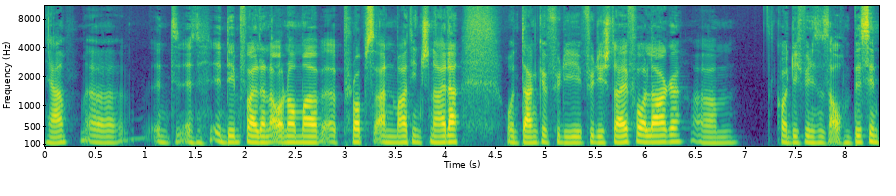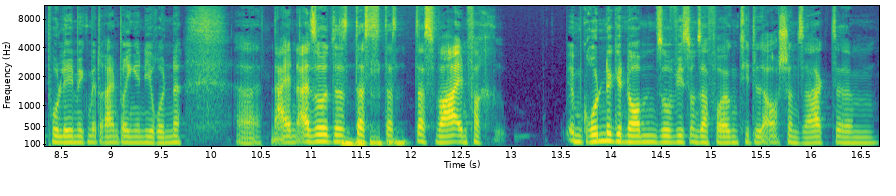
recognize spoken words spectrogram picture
ja, äh, in, in, dem Fall dann auch nochmal äh, Props an Martin Schneider und danke für die, für die Steilvorlage. Ähm, konnte ich wenigstens auch ein bisschen Polemik mit reinbringen in die Runde. Äh, nein, also das, das, das, das war einfach im Grunde genommen, so wie es unser Folgentitel auch schon sagt, ähm,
